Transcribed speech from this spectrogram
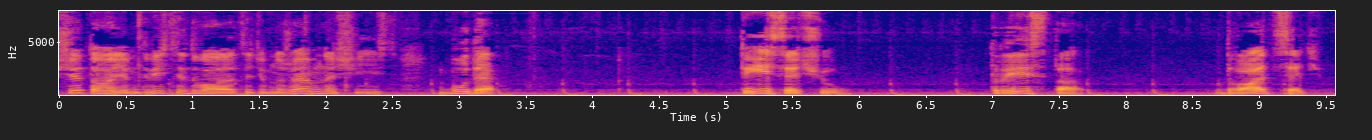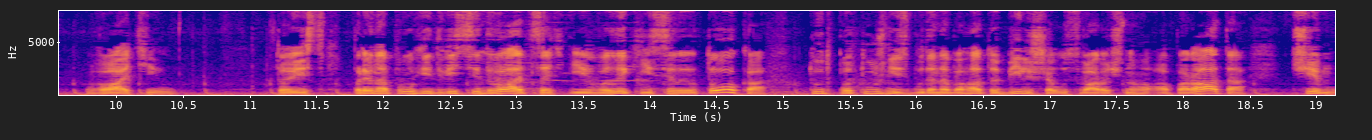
Считаємо 220 умножаємо на 6. Буде 1320 ватів. Тобто при напругі 220 і великій сили тока тут потужність буде набагато більша у сварочного апарата, чим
